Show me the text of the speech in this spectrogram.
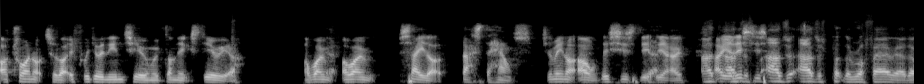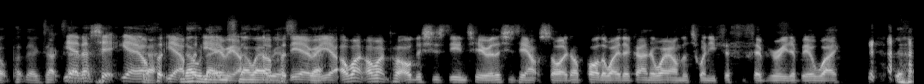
I try not to like if we're doing the interior and we've done the exterior, I won't Yeah. I won't say like that's the house. Do you know what I mean? Like oh this is the Yeah. you know I, oh, yeah, I this just, is- I, just, I just put the rough area. I don't put the exact. yeah area. that's it yeah I'll Yeah. put yeah I'll No put the area no I'll put the area Yeah. yeah. I won't I won't put oh this is the interior this is the outside. Oh by the way they're going away on the 25th of February they'll be away. Yeah.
